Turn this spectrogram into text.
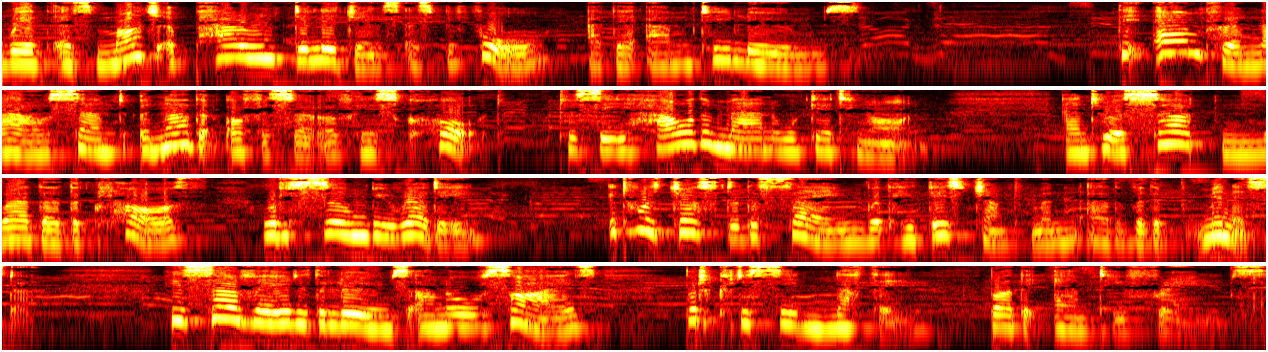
with as much apparent diligence as before at their empty looms. The emperor now sent another officer of his court to see how the men were getting on, and to ascertain whether the cloth would soon be ready. It was just the same with this gentleman as with the minister. He surveyed the looms on all sides, but could see nothing but the empty frames.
